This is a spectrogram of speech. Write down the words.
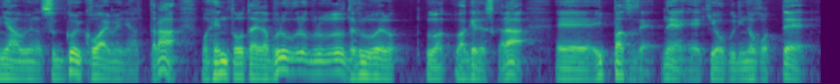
に遭うようなすっごい怖い目にあったら、もう扁桃体がブルブルブルブルって震えるわけですから、えー、一発でね、記憶に残って、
